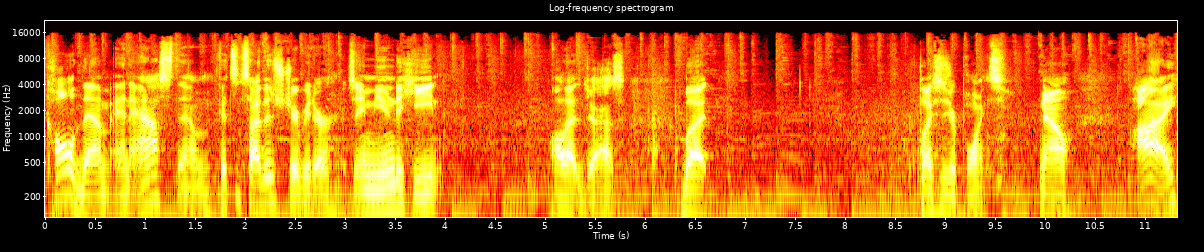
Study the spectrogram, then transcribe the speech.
called them and asked them, fits inside the distributor, it's immune to heat, all that jazz, but replaces your points. Now, I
